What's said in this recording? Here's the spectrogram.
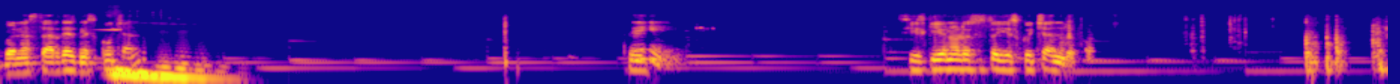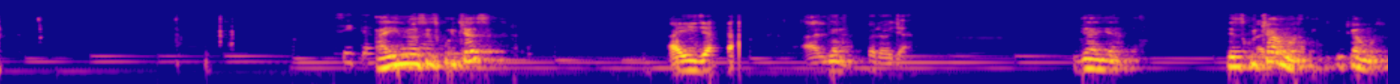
Buenas tardes, ¿me escuchan? Sí. Si es que yo no los estoy escuchando. ¿Ahí nos escuchas? Ahí ya. Algo, pero ya. Ya, ya. Te escuchamos, te escuchamos.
